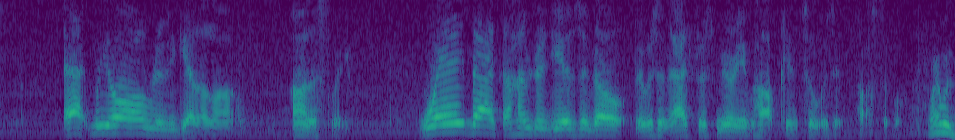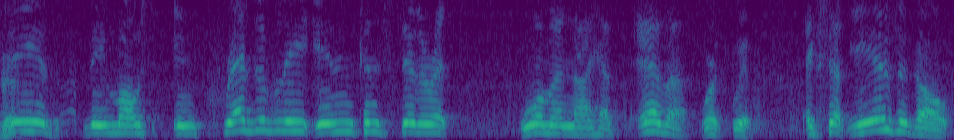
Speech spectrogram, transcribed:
act, we all really get along, honestly. Way back a hundred years ago, there was an actress, Miriam Hopkins, who was impossible. Why was that? She is the most incredibly inconsiderate woman I have ever worked with. Except years ago,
